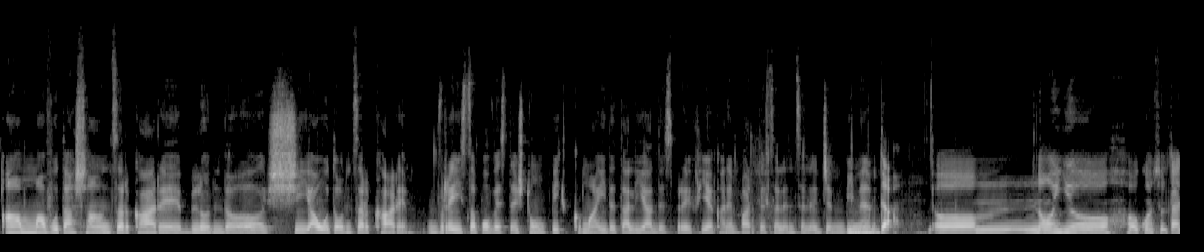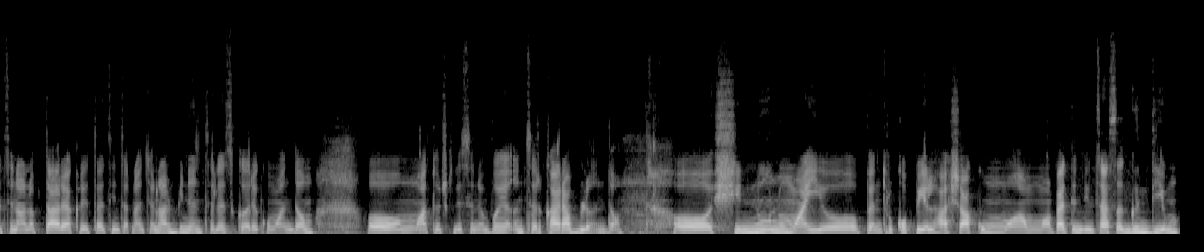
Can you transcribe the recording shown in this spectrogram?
am avut așa înțărcare blândă și auto-înțărcare. Vrei să povestești un pic mai detaliat despre fiecare în parte, să le înțelegem bine? Da. Um, noi, uh, consultanții în alăptare acreditați internațional, bineînțeles că recomandăm um, atunci când este nevoie înțărcarea blândă. Uh, și nu numai uh, pentru copil, așa cum am avea tendința să gândim,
